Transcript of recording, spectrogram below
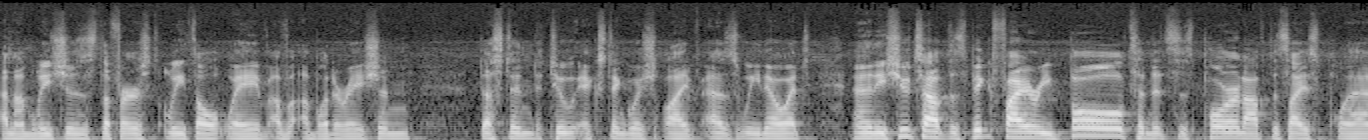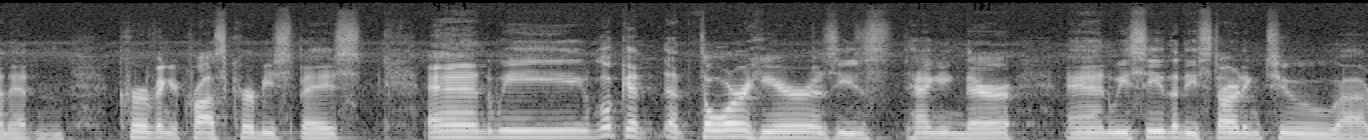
and unleashes the first lethal wave of obliteration, destined to extinguish life as we know it. And he shoots out this big fiery bolt, and it's just pouring off this ice planet and curving across Kirby space. And we look at, at Thor here as he's hanging there, and we see that he's starting to uh,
